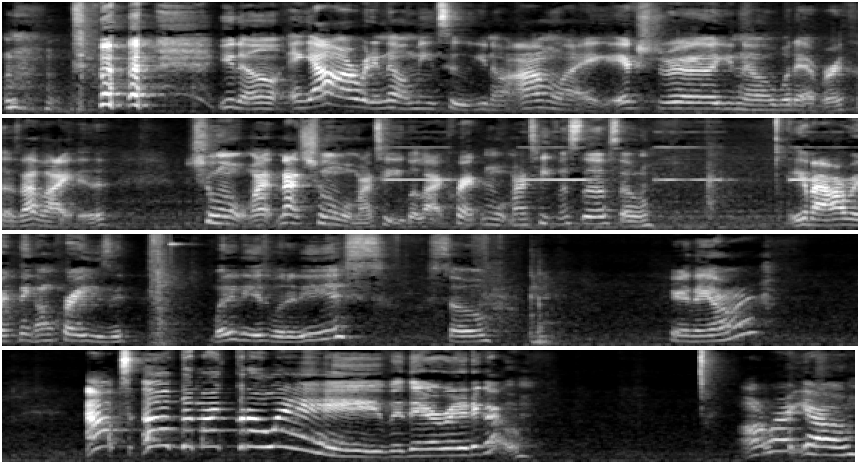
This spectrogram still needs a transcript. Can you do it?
you know, and y'all already know me too. You know, I'm like extra, you know, whatever, because I like to chewing with my, not chewing with my teeth, but like cracking with my teeth and stuff. So everybody already think I'm crazy. But it is what it is. So here they are out of the microwave. They're ready to go. All right, y'all.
